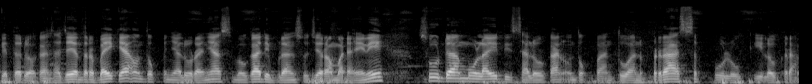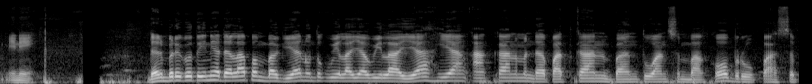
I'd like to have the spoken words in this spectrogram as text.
Kita doakan saja yang terbaik ya untuk penyalurannya. Semoga di bulan suci Ramadan ini sudah mulai disalurkan untuk bantuan beras 10 kg ini. Dan berikut ini adalah pembagian untuk wilayah-wilayah yang akan mendapatkan bantuan sembako berupa 10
